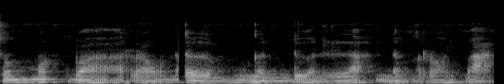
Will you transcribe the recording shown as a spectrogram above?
สมมติว่าเราเติมเงินเดือนละหนึ่งร้อยบาท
